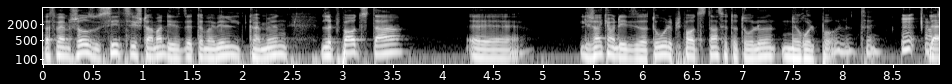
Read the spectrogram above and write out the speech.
Parce que même chose aussi, tu sais, justement, des automobiles communes. La plupart du temps, euh, les gens qui ont des autos, la plupart du temps, cette auto-là ne roule pas. là, tu. Hum, la,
